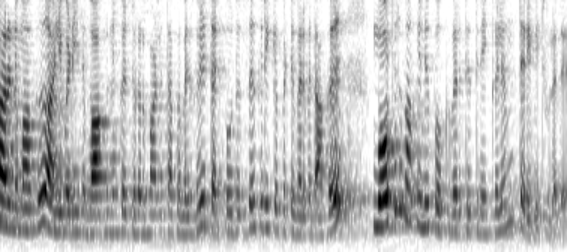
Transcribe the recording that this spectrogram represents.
காரணமாக அழிவடைந்த வாகனங்கள் தொடர்பான தகவல்கள் தற்போது சேகரிக்கப்பட்டு வருவதாக மோட்டார் வாகன போக்குவரத்து திணைக்களம் தெரிவித்துள்ளது.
